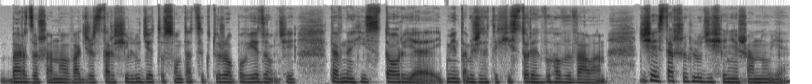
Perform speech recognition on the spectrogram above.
bardzo szanować, że starsi ludzie to są tacy, którzy opowiedzą ci pewne historie i pamiętam, że na tych historiach wychowywałam. Dzisiaj starszych ludzi się nie szanuje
